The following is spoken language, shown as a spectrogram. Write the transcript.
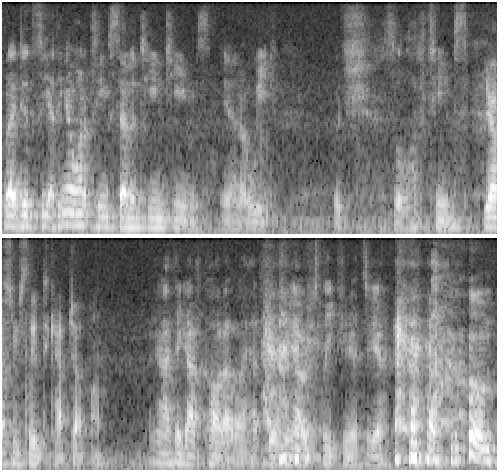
but I did see, I think I wound up seeing 17 teams in a week, which is a lot of teams. You have some sleep to catch up on. I think I've caught up. I had 14 hours of sleep two minutes ago. um,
